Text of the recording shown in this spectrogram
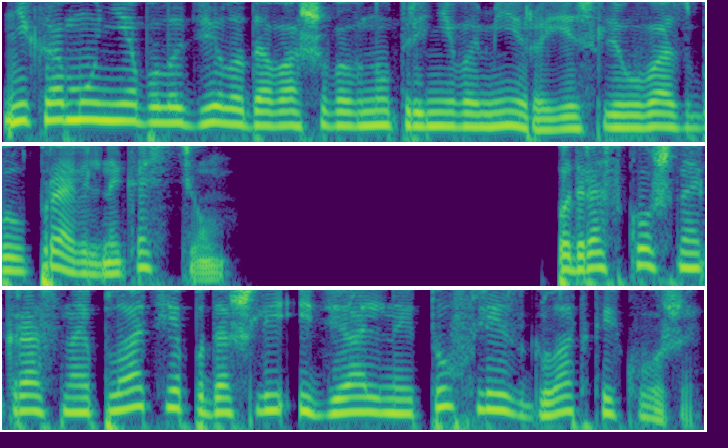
Никому не было дела до вашего внутреннего мира, если у вас был правильный костюм. Под роскошное красное платье подошли идеальные туфли из гладкой кожи.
